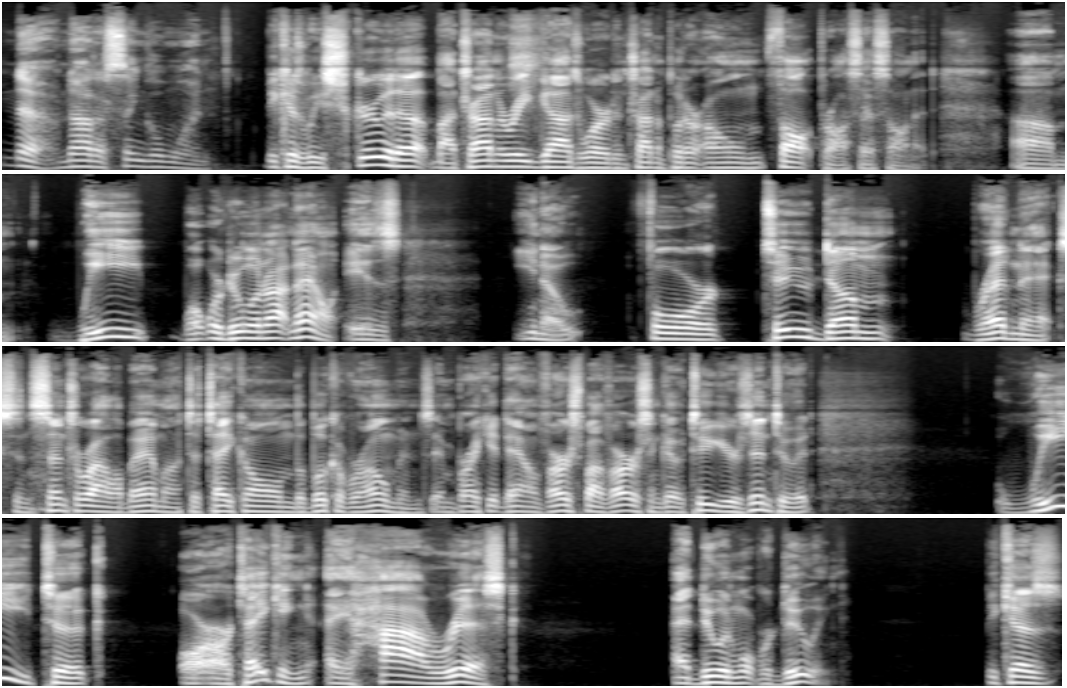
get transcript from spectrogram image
No, not a single one. Because we screw it up by trying to read God's word and trying to put our own thought process on it. Um, we what we're doing right now is, you know, for two dumb rednecks in central Alabama to take on the book of Romans and break it down verse by verse and go two years into it, we took or are taking a high risk at doing what we're doing because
